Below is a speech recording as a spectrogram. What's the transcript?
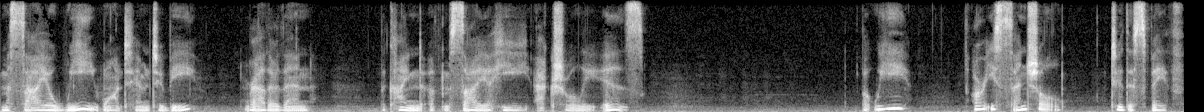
Messiah we want him to be, rather than the kind of Messiah he actually is. But we are essential to this faith.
